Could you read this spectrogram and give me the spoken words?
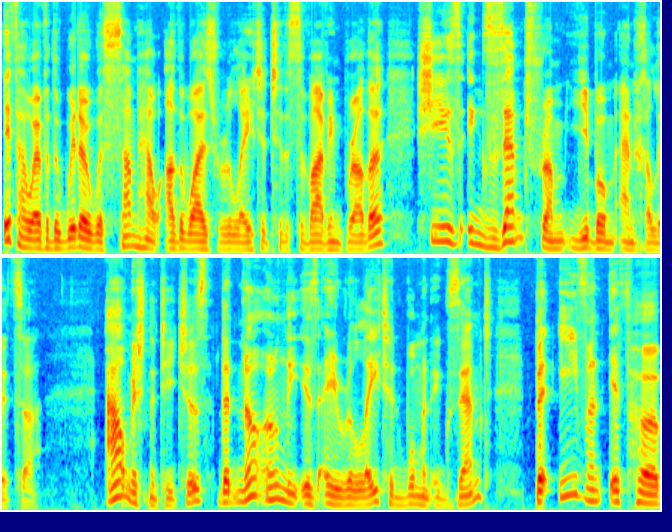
If, however, the widow was somehow otherwise related to the surviving brother, she is exempt from Yibum and Chalitza. Our Mishnah teaches that not only is a related woman exempt, but even if her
